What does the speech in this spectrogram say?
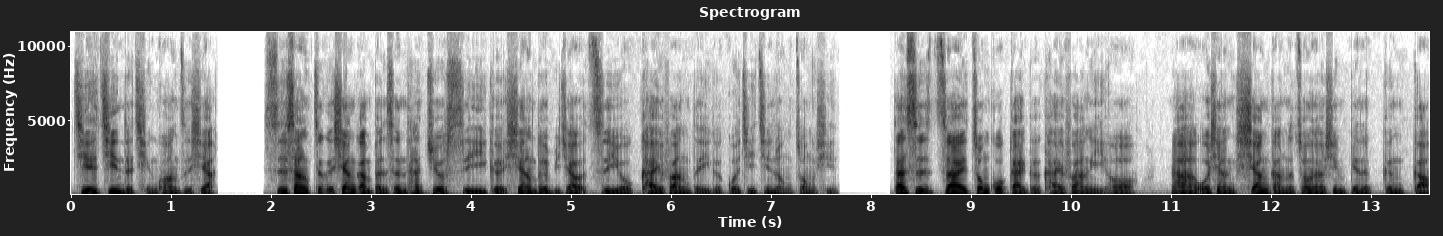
接近的情况之下，事实上，这个香港本身它就是一个相对比较自由开放的一个国际金融中心。但是在中国改革开放以后，那我想香港的重要性变得更高，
